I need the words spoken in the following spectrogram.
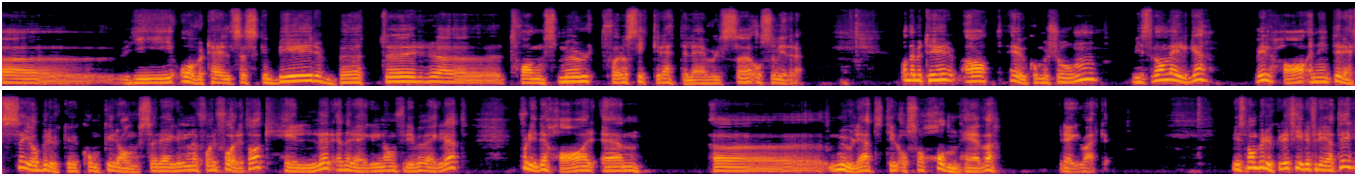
uh, gi overtredelsesgebyr, bøter, uh, tvangsmult for å sikre etterlevelse osv. Og Det betyr at EU-kommisjonen, hvis de kan velge, vil ha en interesse i å bruke konkurransereglene for foretak heller enn reglene om fri bevegelighet, fordi de har en øh, mulighet til også å håndheve regelverket. Hvis man bruker de fire friheter,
